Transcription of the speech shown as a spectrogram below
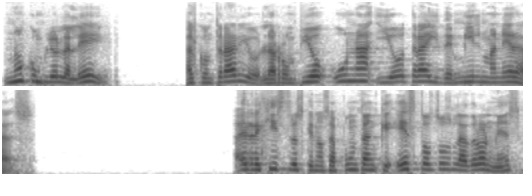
no cumplió la ley. Al contrario, la rompió una y otra y de mil maneras. Hay registros que nos apuntan que estos dos ladrones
